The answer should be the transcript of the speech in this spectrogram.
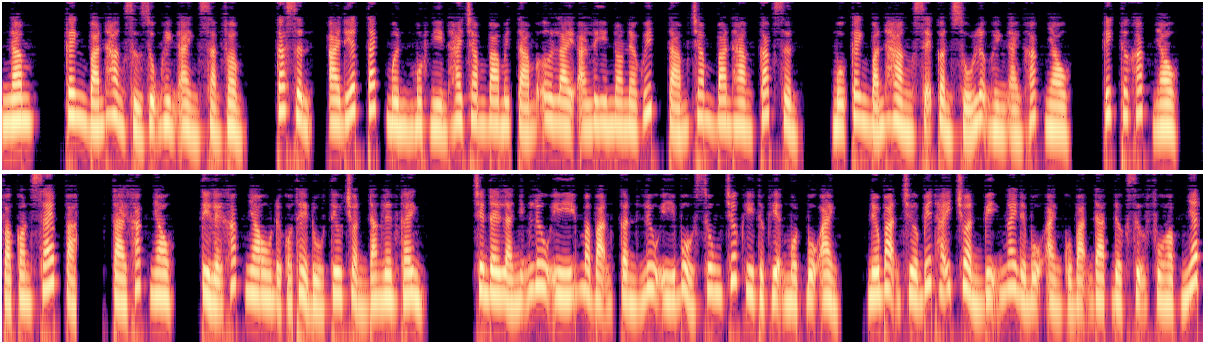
5. Kênh bán hàng sử dụng hình ảnh sản phẩm. Capson, Ideas Techman 1238 Erlai Ali Nonewit 800 bán hàng Capson. Mỗi kênh bán hàng sẽ cần số lượng hình ảnh khác nhau, kích thước khác nhau, và concept và tài khác nhau, tỷ lệ khác nhau để có thể đủ tiêu chuẩn đăng lên kênh. Trên đây là những lưu ý mà bạn cần lưu ý bổ sung trước khi thực hiện một bộ ảnh. Nếu bạn chưa biết hãy chuẩn bị ngay để bộ ảnh của bạn đạt được sự phù hợp nhất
